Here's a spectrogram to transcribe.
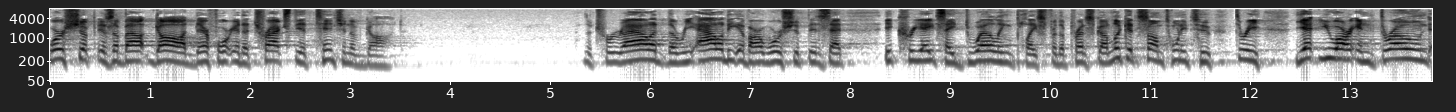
Worship is about God, therefore, it attracts the attention of God. The, reality, the reality of our worship is that it creates a dwelling place for the presence of God. Look at Psalm 22 3. Yet you are enthroned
